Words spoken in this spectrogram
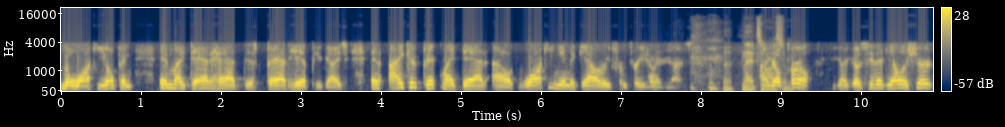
Milwaukee Open. And my dad had this bad hip, you guys, and I could pick my dad out walking in the gallery from 300 yards. That's I awesome. go, Pearl. You gotta go see that yellow shirt,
